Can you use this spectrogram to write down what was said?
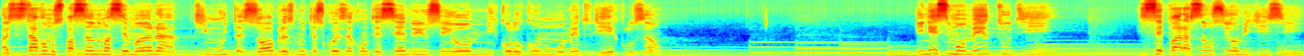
Nós estávamos passando uma semana de muitas obras, muitas coisas acontecendo e o Senhor me colocou num momento de reclusão. E nesse momento de, de separação, o Senhor me disse:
